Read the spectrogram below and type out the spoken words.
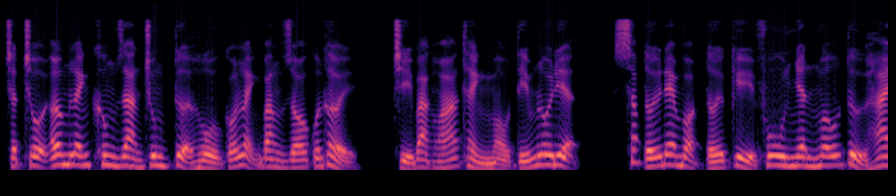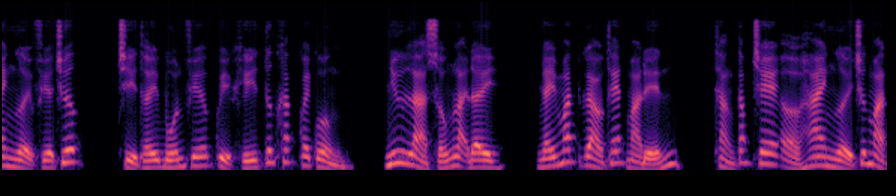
Chật trội âm lãnh không gian trung tựa hồ có lạnh băng gió cuốn khởi, chỉ bạc hóa thành màu tím lôi điện, sắp tới đem vọt tới kỳ phu nhân mẫu tử hai người phía trước, chỉ thấy bốn phía quỷ khí tức khắc quay cuồng, như là sống lại đây, nháy mắt gào thét mà đến, thẳng tắp che ở hai người trước mặt,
